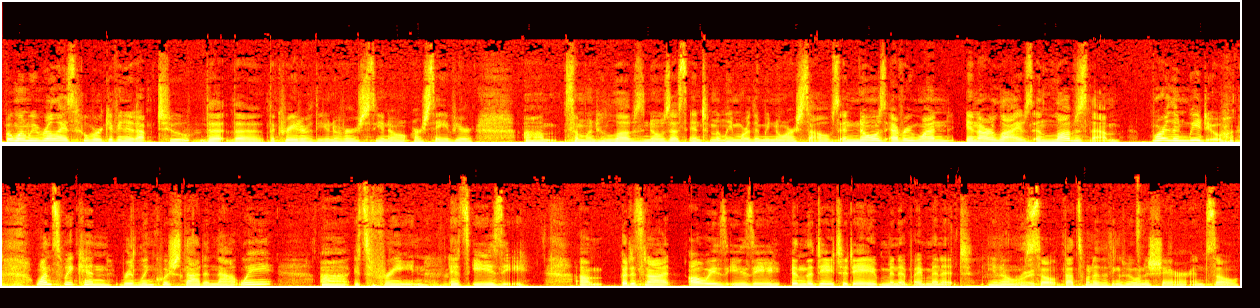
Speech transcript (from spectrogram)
But when we realize who we're giving it up to, mm-hmm. the, the, the creator of the universe, you know, our savior, um, someone who loves, knows us intimately more than we know ourselves, and knows everyone in our lives and loves them more than we do. Mm-hmm. Once we can relinquish that in that way, uh, it's freeing. Mm-hmm. It's easy. Um, but it's not always easy in the day to day, minute by minute. You know, Right. so that's one of the things we want to share, and so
